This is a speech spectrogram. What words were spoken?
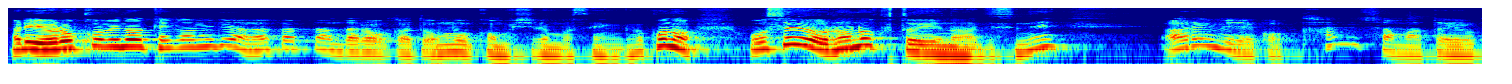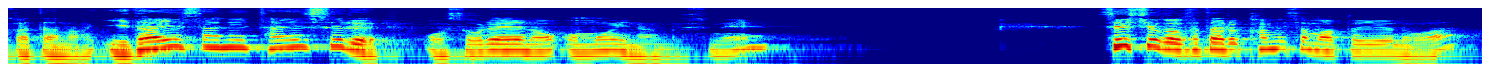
あれ、喜びの手紙ではなかったんだろうかと思うかもしれませんが、この恐れをののくというのはですね、ある意味でこう神様という方の偉大さに対する恐れの思いなんですね。聖書が語る神様というのは、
